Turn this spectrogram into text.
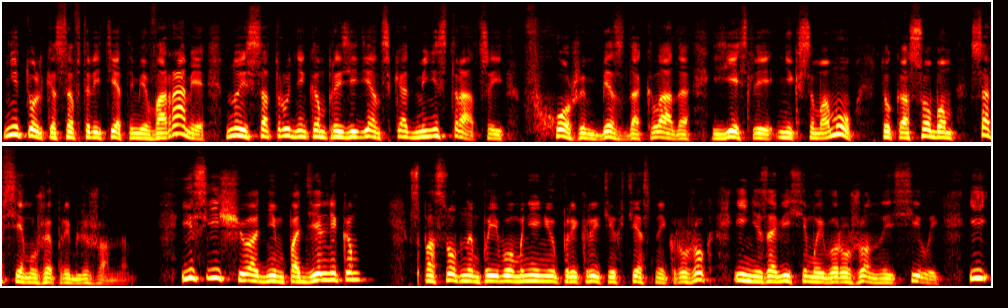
не только с авторитетными ворами, но и с сотрудником президентской администрации, вхожим без доклада, если не к самому, то к особым совсем уже приближенным. И с еще одним подельником, способным, по его мнению, прикрыть их тесный кружок и независимой вооруженной силой, и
